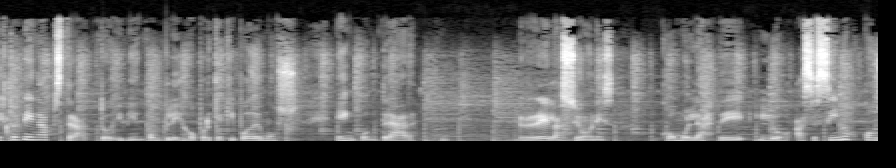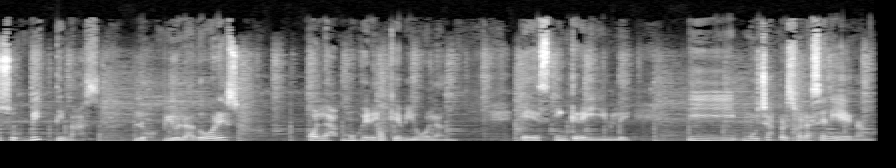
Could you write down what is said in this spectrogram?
Esto es bien abstracto y bien complejo porque aquí podemos encontrar relaciones como las de los asesinos con sus víctimas, los violadores con las mujeres que violan. Es increíble y muchas personas se niegan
